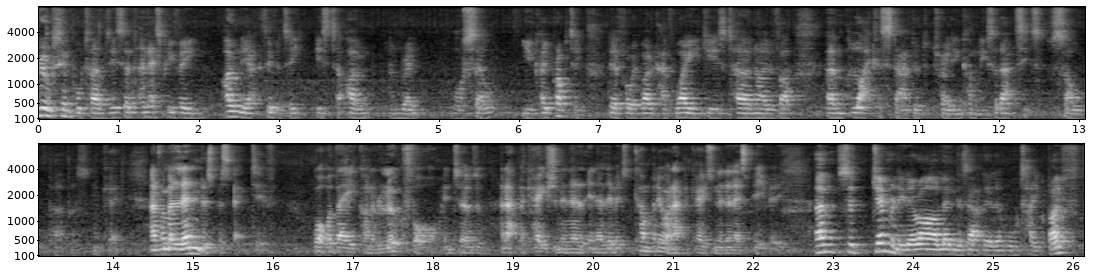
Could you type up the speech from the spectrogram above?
real simple terms, is an, an SPV only activity is to own and rent or sell UK property. Therefore, it won't have wages, turnover, um, like a standard trading company. So that's its sole purpose. Okay. And from a lender's perspective, what would they kind of look for in terms of an application in a, in a limited company or an application in an SPV? Um, so generally, there are lenders out there that will take both.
